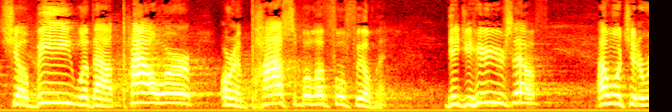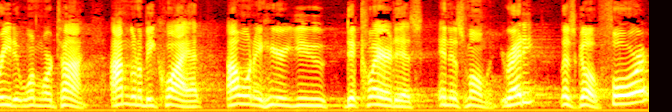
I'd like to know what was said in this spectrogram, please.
shall be without power or impossible of fulfillment. Did you hear yourself? I want you to read it one more time. I'm going to be quiet. I want to hear you declare this in this moment. You ready? Let's go. For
